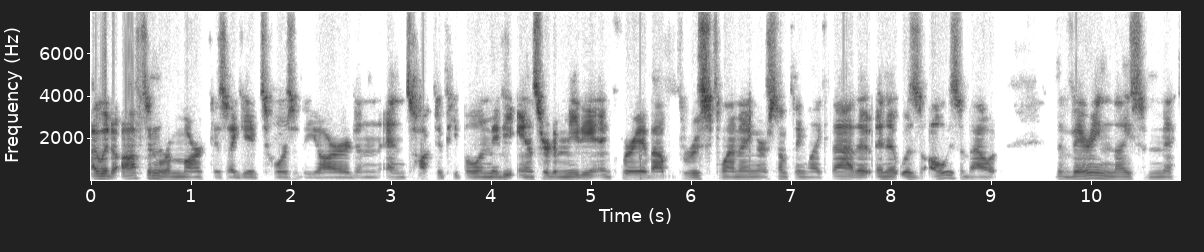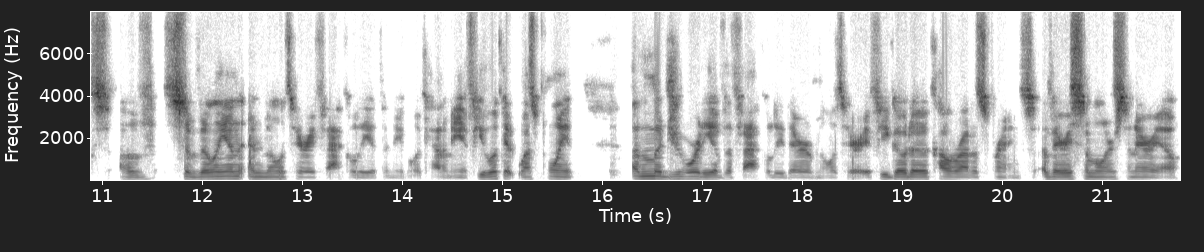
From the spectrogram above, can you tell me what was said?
I would often remark as I gave tours of the yard and, and talk to people and maybe answered a media inquiry about Bruce Fleming or something like that. It, and it was always about the very nice mix of civilian and military faculty at the Naval Academy. If you look at West Point, a majority of the faculty there are military. If you go to Colorado Springs, a very similar scenario.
